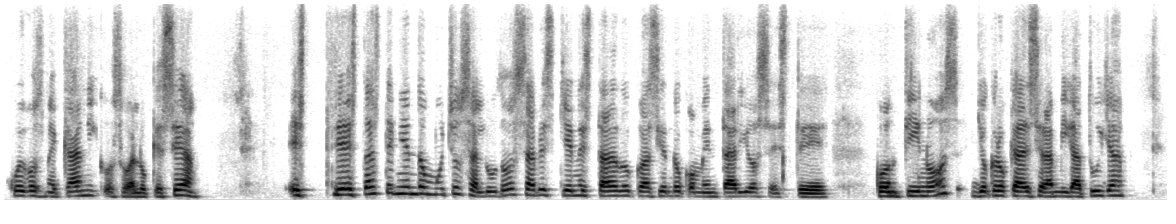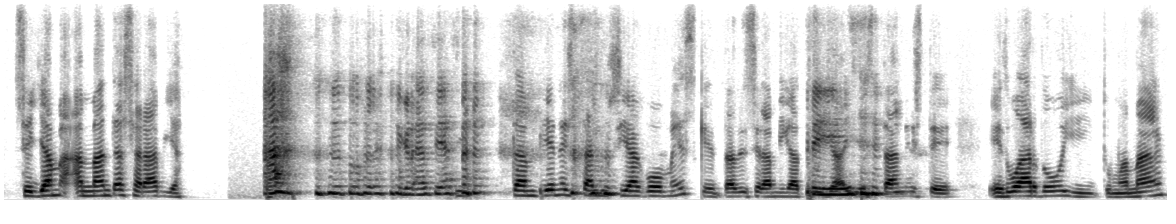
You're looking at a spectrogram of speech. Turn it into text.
juegos mecánicos o a lo que sea. Este, estás teniendo muchos saludos, ¿sabes quién está haciendo comentarios este, continuos? Yo creo que ha de ser amiga tuya. Se llama Amanda Sarabia. Ah, hola, gracias. También está Lucía Gómez, que ha de ser amiga tuya, y están este, Eduardo y tu mamá,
